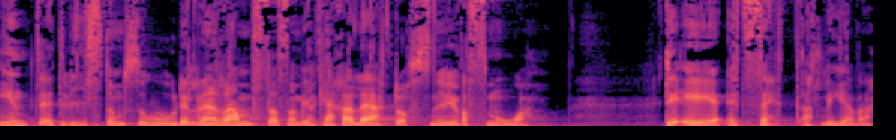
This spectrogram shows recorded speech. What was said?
inte ett visdomsord eller en ramsa som vi kanske har lärt oss när vi var små. Det är ett sätt att leva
